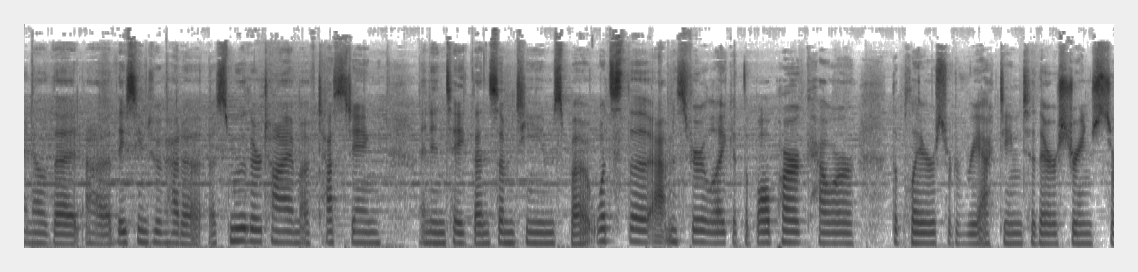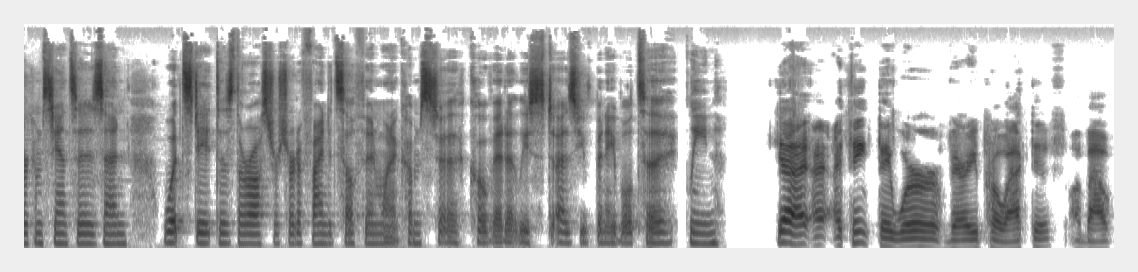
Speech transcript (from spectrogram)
I know that uh, they seem to have had a, a smoother time of testing and intake than some teams, but what's the atmosphere like at the ballpark? How are the players sort of reacting to their strange circumstances? And what state does the roster sort of find itself in when it comes to COVID, at least as you've been able to glean? Yeah, I, I think they were very proactive about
